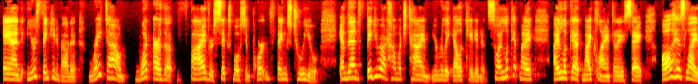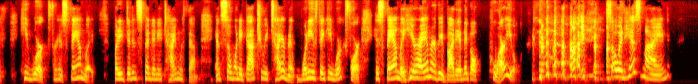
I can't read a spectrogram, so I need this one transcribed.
and you're thinking about it, write down what are the five or six most important things to you and then figure out how much time you're really allocating it. So i look at my i look at my client and i say all his life he worked for his family but he didn't spend any time with them. And so when he got to retirement what do you think he worked for? His family here i am everybody and they go who are you? So in his mind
